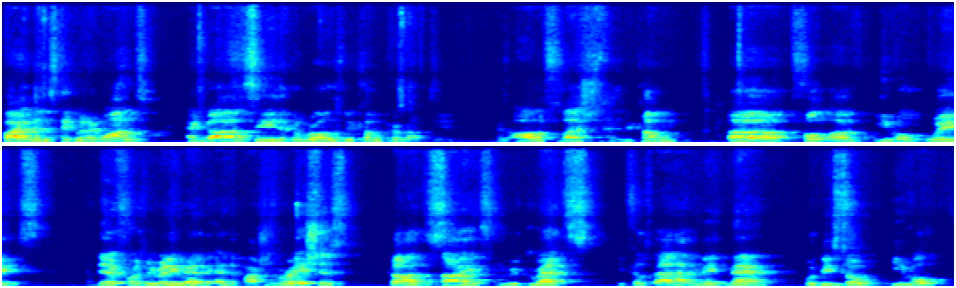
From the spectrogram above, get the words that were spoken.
violence, taking what I want. And God sees that the world has become corrupted because all the flesh has become uh, full of evil ways. And therefore, as we already read at the end of Parshas Bereshis, God decides, he regrets, he feels bad having made man would be so evil.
